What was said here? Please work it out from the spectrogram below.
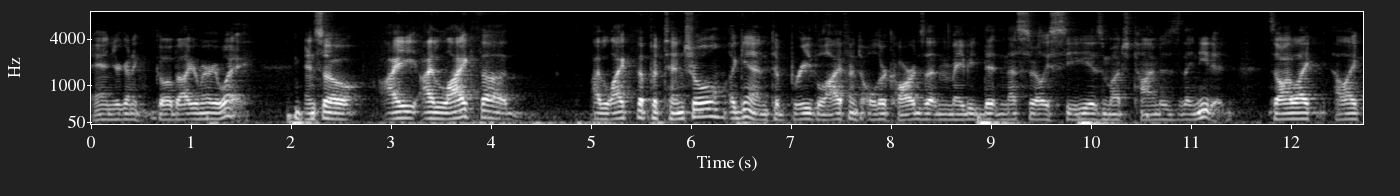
and you're going to go about your merry way. And so I I like the I like the potential again to breathe life into older cards that maybe didn't necessarily see as much time as they needed. So I like I like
